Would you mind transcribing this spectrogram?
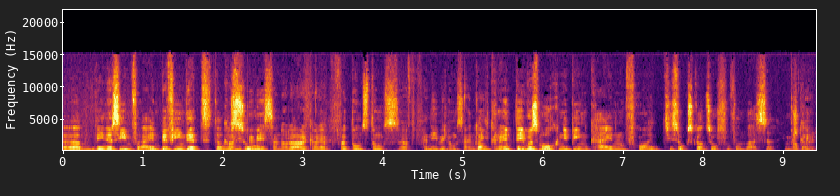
Ähm, wenn er sich im Freien befindet, dann kann ist ich so, bewässern, oder? Aber kann ja Verdunstungs-, Vernebelung sein. dann könnte ich was machen. Ich bin kein Freund, ich sage es ganz offen, von Wasser im Okay, Stall.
